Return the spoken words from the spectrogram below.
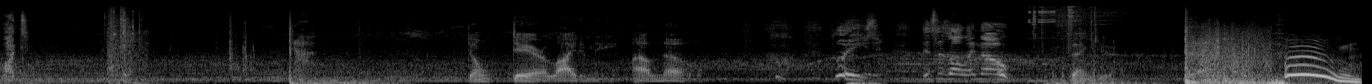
What? Don't dare lie to. I'll know. Please, this is all I know. Thank you. Whew.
